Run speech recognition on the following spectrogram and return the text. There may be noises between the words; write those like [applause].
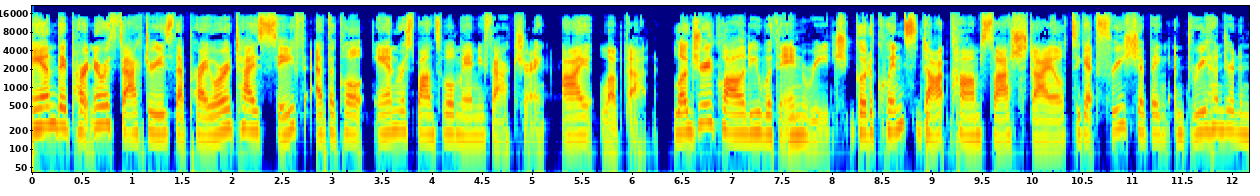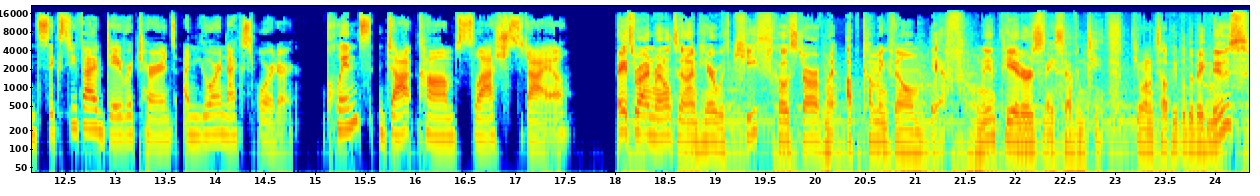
And they partner with factories that prioritize safe, ethical, and responsible manufacturing. I love that. Luxury quality within reach. Go to quince.com slash style to get free shipping and 365 day returns on your next order. Quince.com slash style. Hey, it's Ryan Reynolds, and I'm here with Keith, co star of my upcoming film, If, only in theaters, May 17th. Do you want to tell people the big news?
